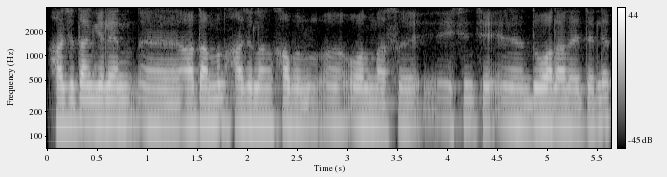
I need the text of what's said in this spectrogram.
hacıdan gelen e, adamın hacılığın kabul e, olması için e, dualar ederler.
